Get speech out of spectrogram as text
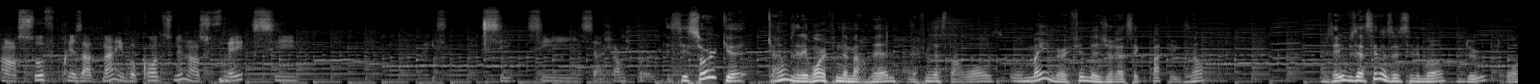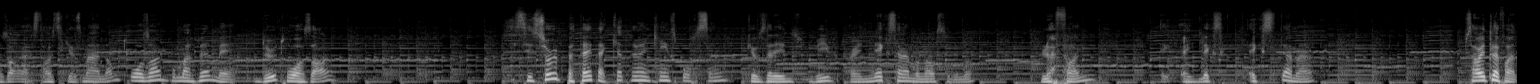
en souffre présentement et va continuer d'en souffrir si, ça change pas. c'est sûr que quand vous allez voir un film de Marvel, un film de Star Wars, ou même un film de Jurassic Park, par exemple, vous allez vous asseoir dans un cinéma, 2, 3 heures, à Star c'est quasiment un nombre, 3 heures pour Marvel, mais 2, 3 heures. C'est sûr, peut-être à 95% que vous allez vivre un excellent moment au cinéma. Le fun, avec de l'ex- excitement. Ça va être le fun.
